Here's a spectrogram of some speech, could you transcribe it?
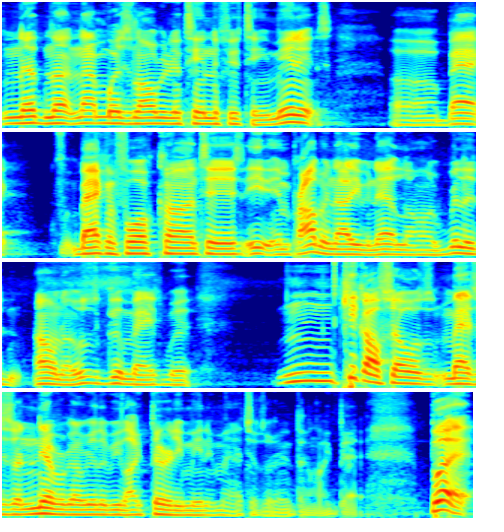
not not, not much longer than 10 to 15 minutes. Uh back back and forth contest, and probably not even that long. Really, I don't know. It was a good match, but mm, kickoff shows matches are never gonna really be like 30 minute matches or anything like that. But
